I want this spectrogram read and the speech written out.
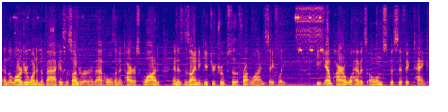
and the larger one in the back is the Sunderer, that holds an entire squad and is designed to get your troops to the front line safely. Each Empire will have its own specific tank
